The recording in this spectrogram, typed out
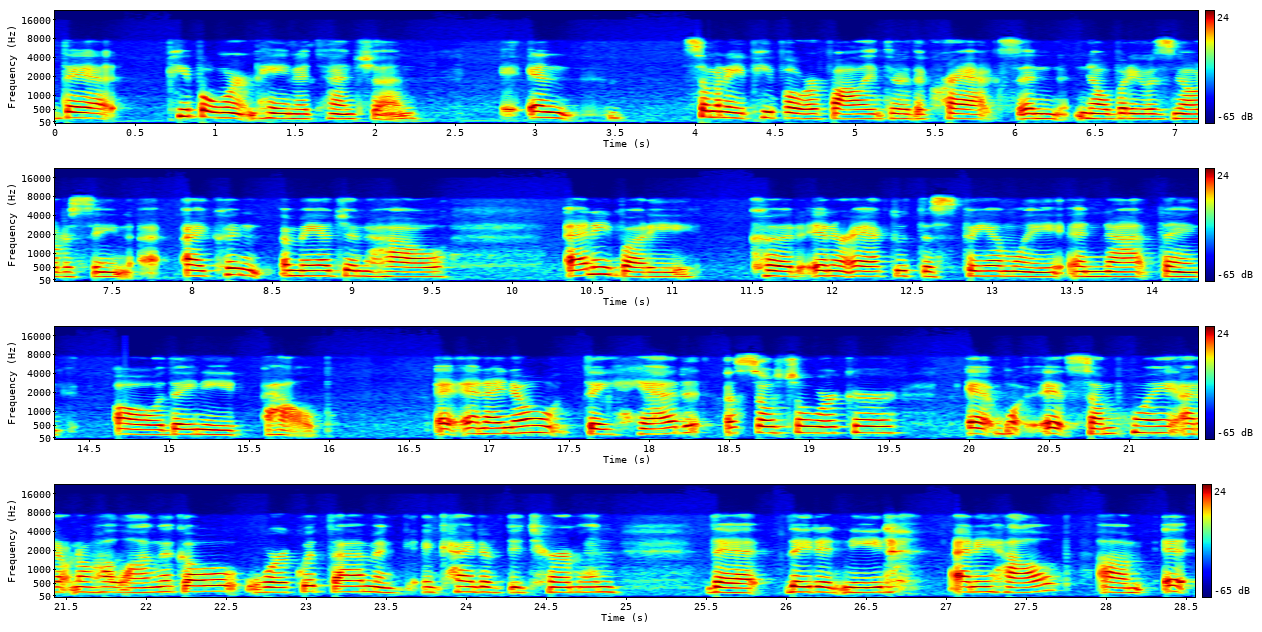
that people weren't paying attention. And so many people were falling through the cracks and nobody was noticing. I couldn't imagine how anybody could interact with this family and not think, oh, they need help. And I know they had a social worker at at some point. I don't know how long ago. Work with them and, and kind of determine that they didn't need any help. Um, it,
